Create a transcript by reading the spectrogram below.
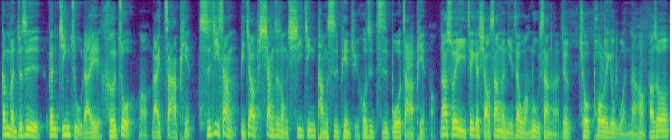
根本就是跟金主来合作哦，来诈骗。实际上比较像这种吸金庞氏骗局，或是直播诈骗哦。那所以这个小商人也在网络上啊，就就 po 了一个文呐哈。他说：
